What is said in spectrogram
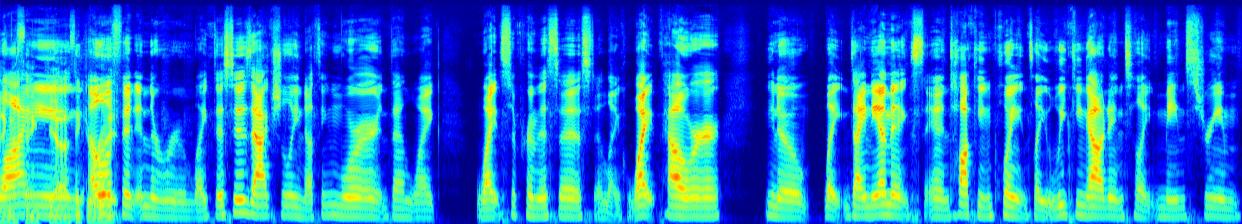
underlying Yeah, I think you're right. elephant in the room. Like this is actually nothing more than like white supremacist and like white power, you know, like dynamics and talking points like leaking out into like mainstream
